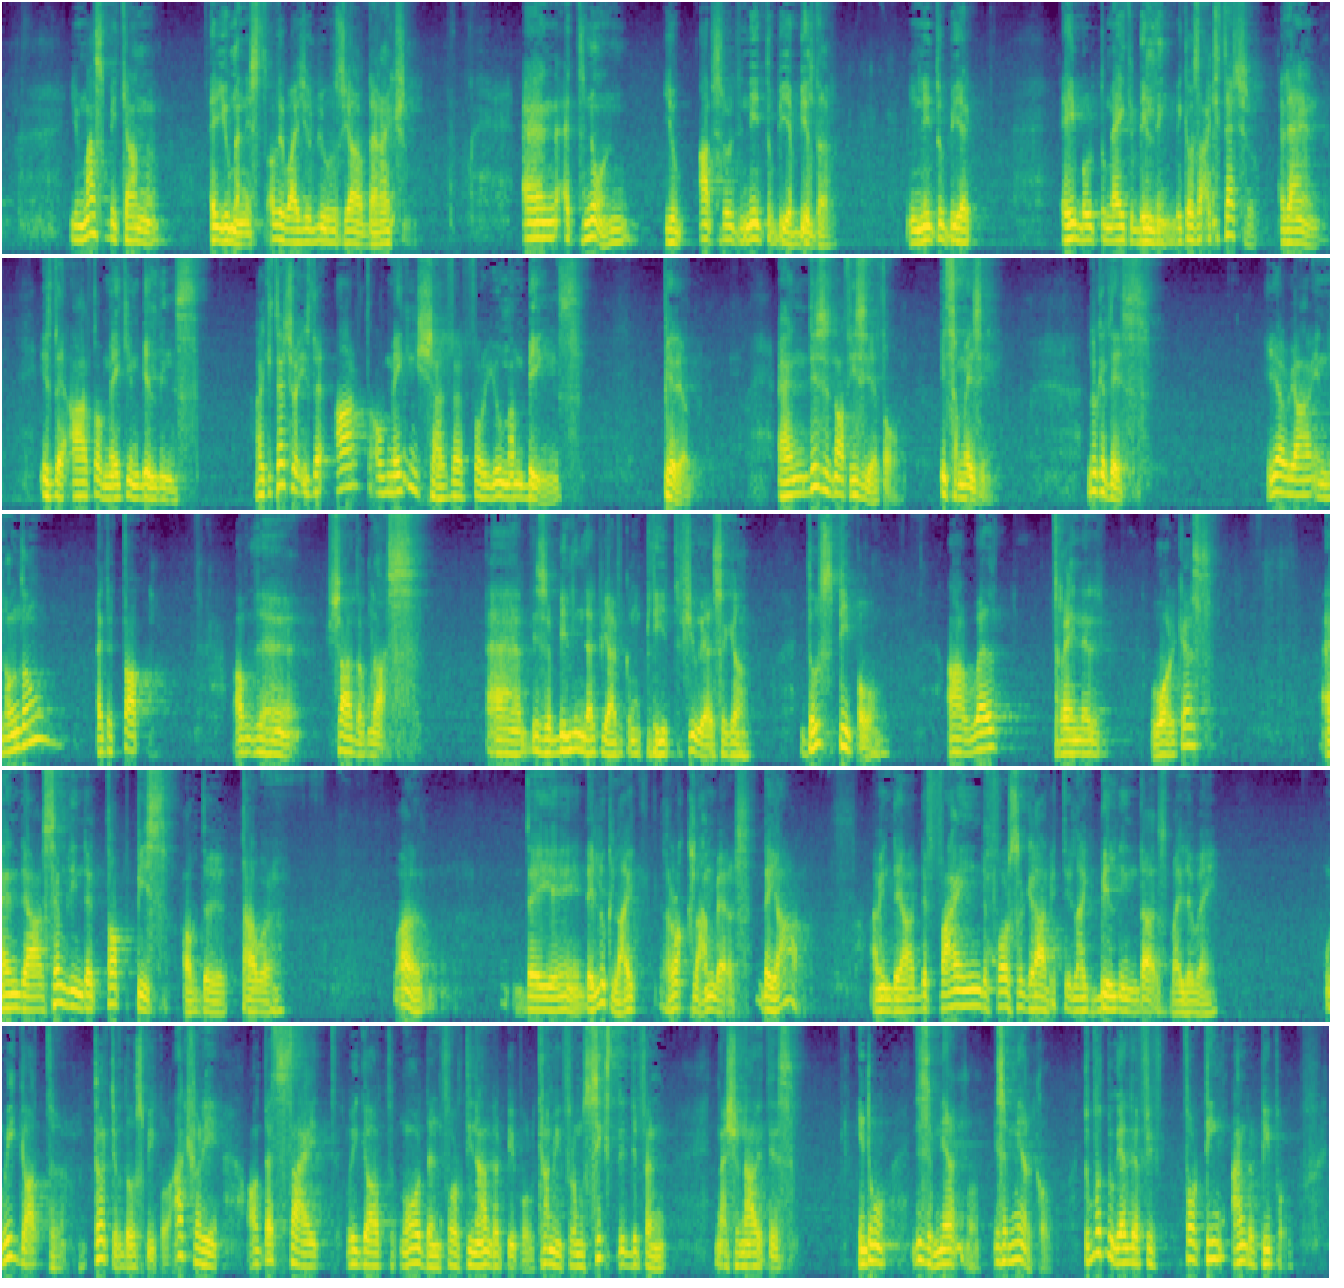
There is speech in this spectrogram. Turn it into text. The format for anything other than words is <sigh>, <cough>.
you must become a humanist, otherwise, you lose your direction. And at noon, you absolutely need to be a builder. You need to be a, able to make a building, because architecture, at the end, is the art of making buildings Architecture is the art of making shelter for human beings. Period. And this is not easy at all. It's amazing. Look at this. Here we are in London at the top of the Shard of Glass. And this is a building that we have completed a few years ago. Those people are well trained workers, and they are assembling the top piece of the tower. Well, they, they look like rock climbers. They are. I mean, they are defying the force of gravity like building does, by the way. We got uh, 30 of those people. Actually, on that site, we got more than 1,400 people coming from 60 different nationalities. You know, this is a miracle. It's a miracle. To put together 1,400 people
